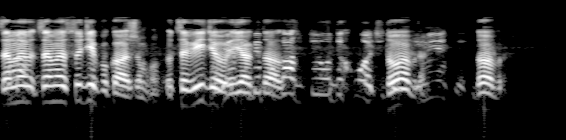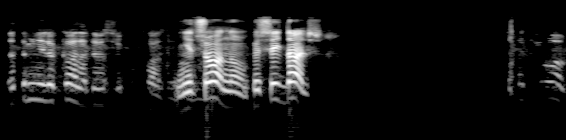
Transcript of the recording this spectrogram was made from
Це ми, це ми в суді покажемо. Оце відео ви як дали. дали. ти його де хочете. Добре. розумієте? Добре. ти мені лякала, де я собі показую. Нічого, ну пишіть далі. Я так і роблю.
